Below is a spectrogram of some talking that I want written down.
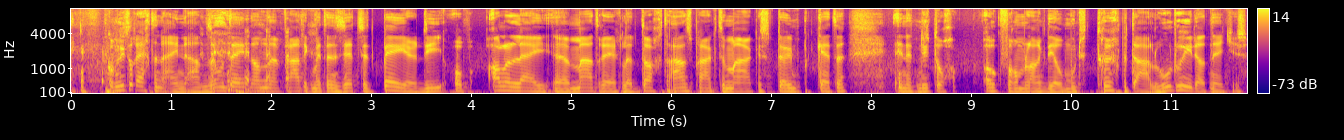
Komt nu toch echt een einde aan. Zometeen dan uh, praat ik met een ZZP'er die op allerlei uh, maatregelen dacht aanspraak te maken, steunpakketten. En het nu toch ook voor een belangrijk deel moet terugbetalen. Hoe doe je dat netjes?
